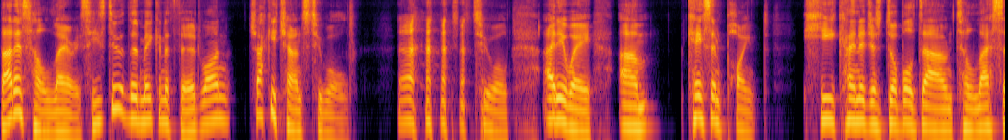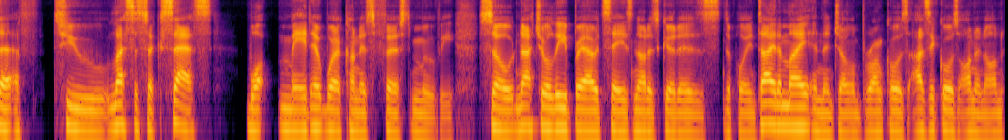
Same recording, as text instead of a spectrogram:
That is hilarious. He's doing. They're making a third one. Jackie Chan's too old. too old. Anyway, um, case in point, he kind of just doubled down to lesser to lesser success what made it work on his first movie. So Nacho Libre, I would say, is not as good as Napoleon Dynamite and then Jungle Broncos as it goes on and on.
